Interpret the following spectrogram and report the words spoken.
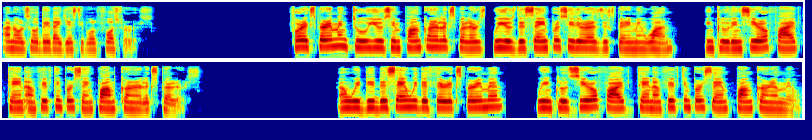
and also the digestible phosphorus. For experiment 2 using palm kernel expellers, we use the same procedure as the experiment 1, including 0, 5, 10, and 15% palm kernel expellers. And we did the same with the third experiment. We include 0, 5, 10, and 15% palm kernel meal.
